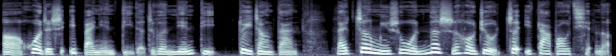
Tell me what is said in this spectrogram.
呃，或者是一百年底的这个年底对账单，来证明说我那时候就有这一大包钱了。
